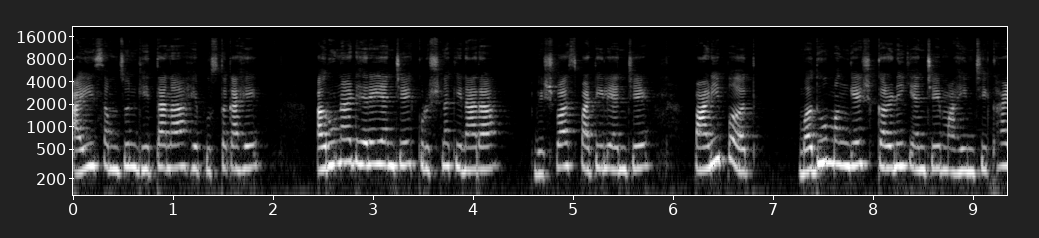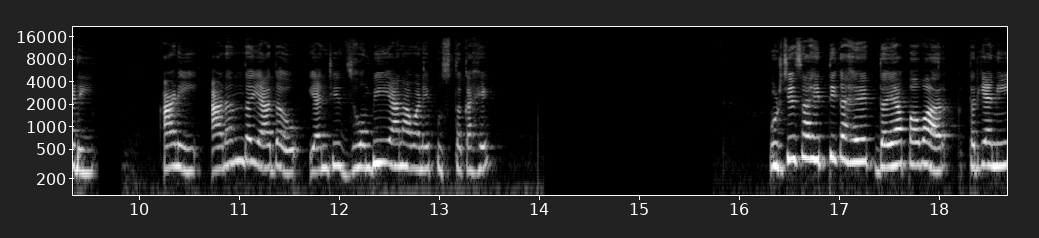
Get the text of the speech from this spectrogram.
आई समजून घेताना हे पुस्तक आहे. अरुणा ढेरे यांचे कृष्ण किनारा विश्वास पाटील यांचे पाणीपत मधु मंगेश कर्णिक यांचे माहीमची खाडी आणि आनंद यादव यांची झोंबी या नावाने पुस्तक आहे. पुढचे साहित्यिक आहेत दया पवार तर यांनी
